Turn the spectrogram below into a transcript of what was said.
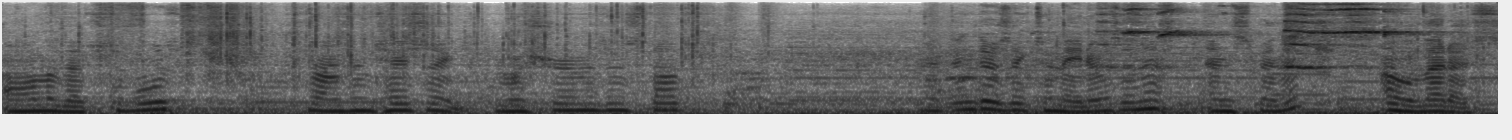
all the vegetables I taste like mushrooms and stuff. I think there's like tomatoes in it and spinach. Oh, lettuce.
